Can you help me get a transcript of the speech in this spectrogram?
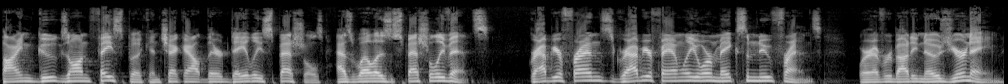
Find Googs on Facebook and check out their daily specials as well as special events. Grab your friends, grab your family, or make some new friends. Where everybody knows your name,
